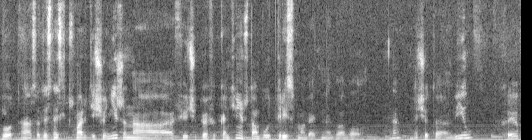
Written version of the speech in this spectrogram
Вот, а, соответственно, если посмотреть еще ниже на Future Perfect Continuous, там будет три вспомогательных глагола. Да? Значит, will, have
